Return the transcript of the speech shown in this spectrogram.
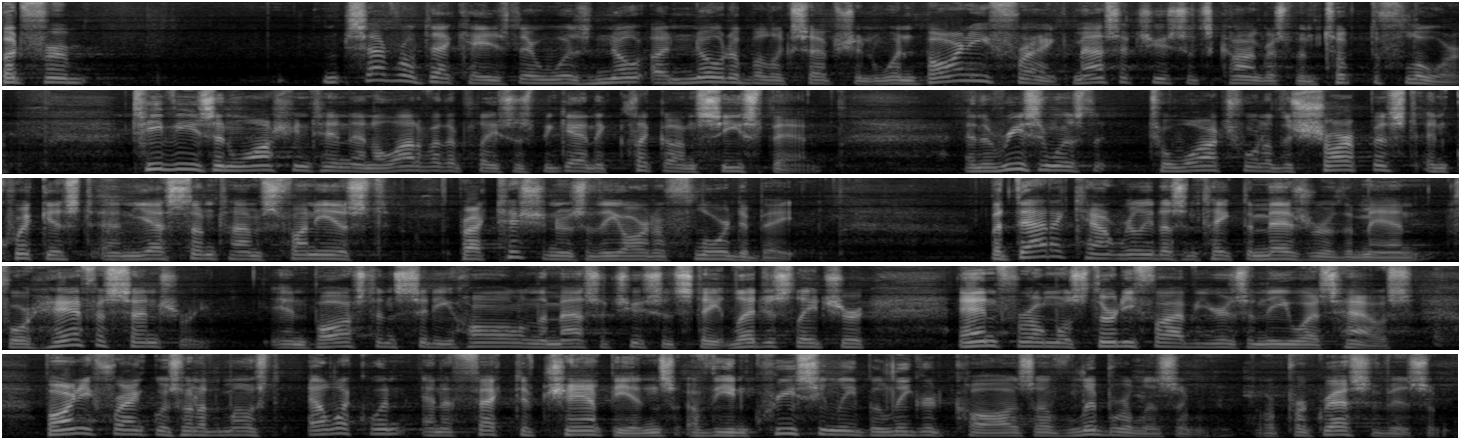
But for several decades, there was no, a notable exception. When Barney Frank, Massachusetts congressman, took the floor, TVs in Washington and a lot of other places began to click on C SPAN. And the reason was to watch one of the sharpest and quickest, and yes, sometimes funniest practitioners of the art of floor debate. But that account really doesn't take the measure of the man. For half a century, in Boston City Hall, in the Massachusetts State Legislature, and for almost 35 years in the U.S. House, Barney Frank was one of the most eloquent and effective champions of the increasingly beleaguered cause of liberalism or progressivism.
